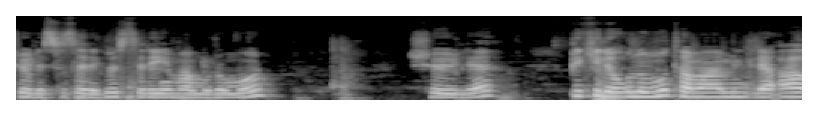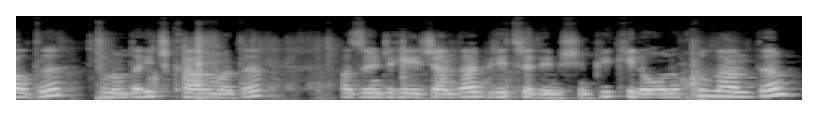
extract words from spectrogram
Şöyle sizlere göstereyim hamurumu. Şöyle. Bir kilo unumu tamamıyla aldı. Unumda hiç kalmadı. Az önce heyecandan bir litre demişim. Bir kilo unu kullandım.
